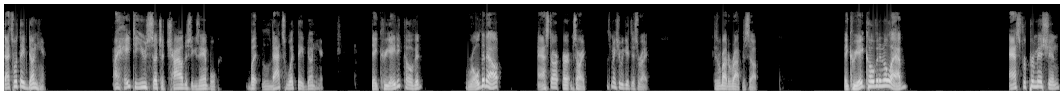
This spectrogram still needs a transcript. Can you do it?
That's what they've done here. I hate to use such a childish example, but that's what they've done here. They created COVID, rolled it out, asked our, or I'm sorry, let's make sure we get this right because we're about to wrap this up. They create COVID in a lab, ask for permission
